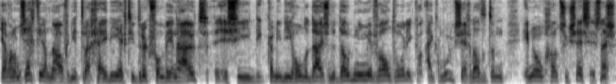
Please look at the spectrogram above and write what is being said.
Ja, waarom zegt hij dat nou over die tragedie? Heeft hij druk van binnenuit? Is hij, die- kan hij die honderdduizenden doden niet meer verantwoorden? Ik kan, hij kan moeilijk zeggen dat het een enorm groot succes is. Dus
